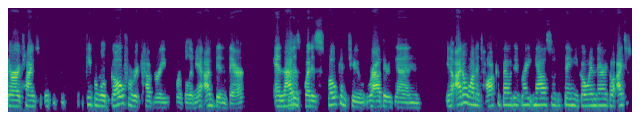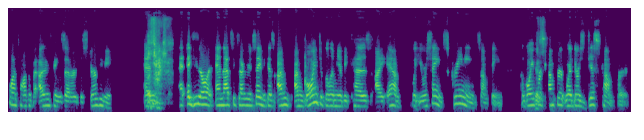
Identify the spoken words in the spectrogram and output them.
there are times people will go for recovery for bulimia. I've been there. And that yep. is what is spoken to rather than, you know, I don't want to talk about it right now, sort of thing. You go in there and go, I just want to talk about other things that are disturbing me. And, right. and, you know, and that's exactly what you're saying because I'm I'm going to bulimia because I am what you were saying, screening something. I'm going yes. for comfort where there's discomfort.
